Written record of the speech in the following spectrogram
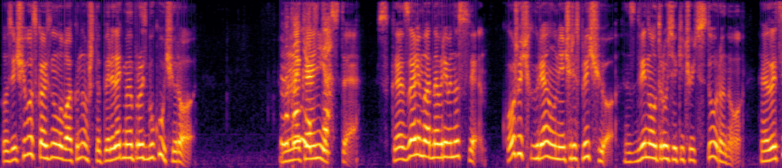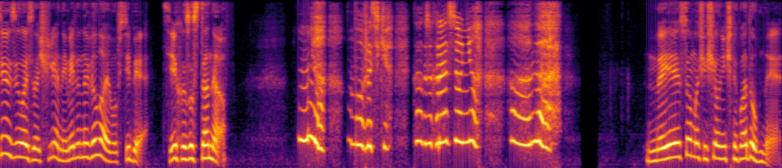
после чего скользнула в окно, чтобы передать мою просьбу кучеру. Наконец-то! Наконец-то! Сказали мы одновременно с Эн. Кошечка глянула меня через плечо, сдвинула трусики чуть в сторону, а затем взялась за член и медленно вела его в себе, тихо застонав. Ня, божечки, как же хорошо, ня, а, да. Да я и сам ощущал нечто подобное.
